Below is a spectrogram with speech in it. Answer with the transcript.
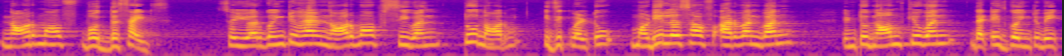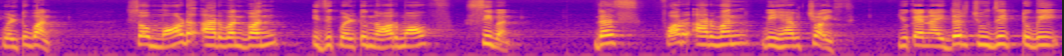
norm of both the sides. So, you are going to have norm of C 1 to norm is equal to modulus of R 1 1 into norm Q 1 that is going to be equal to 1. So, mod R 1 1 is equal to norm of C 1. Thus, for R 1 we have choice. You can either choose it to be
